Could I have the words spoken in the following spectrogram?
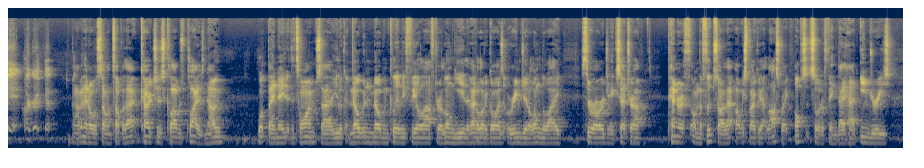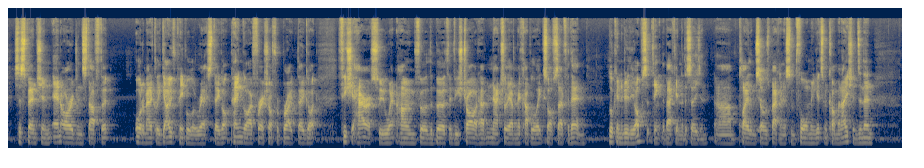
yeah, I agree. Yeah. Um, and then also on top of that, coaches, clubs, players know what they need at the time. So you look at Melbourne. Melbourne clearly feel after a long year they've had a lot of guys that were injured along the way through Origin, etc. Penrith on the flip side of that, like we spoke about last week, opposite sort of thing. They had injuries, suspension, and Origin stuff that automatically gave people a rest. They got Pengai fresh off a break. They got Fisher Harris who went home for the birth of his child, naturally having a couple of weeks off. So for them, looking to do the opposite thing at the back end of the season, um, play themselves back into some form and get some combinations. And then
